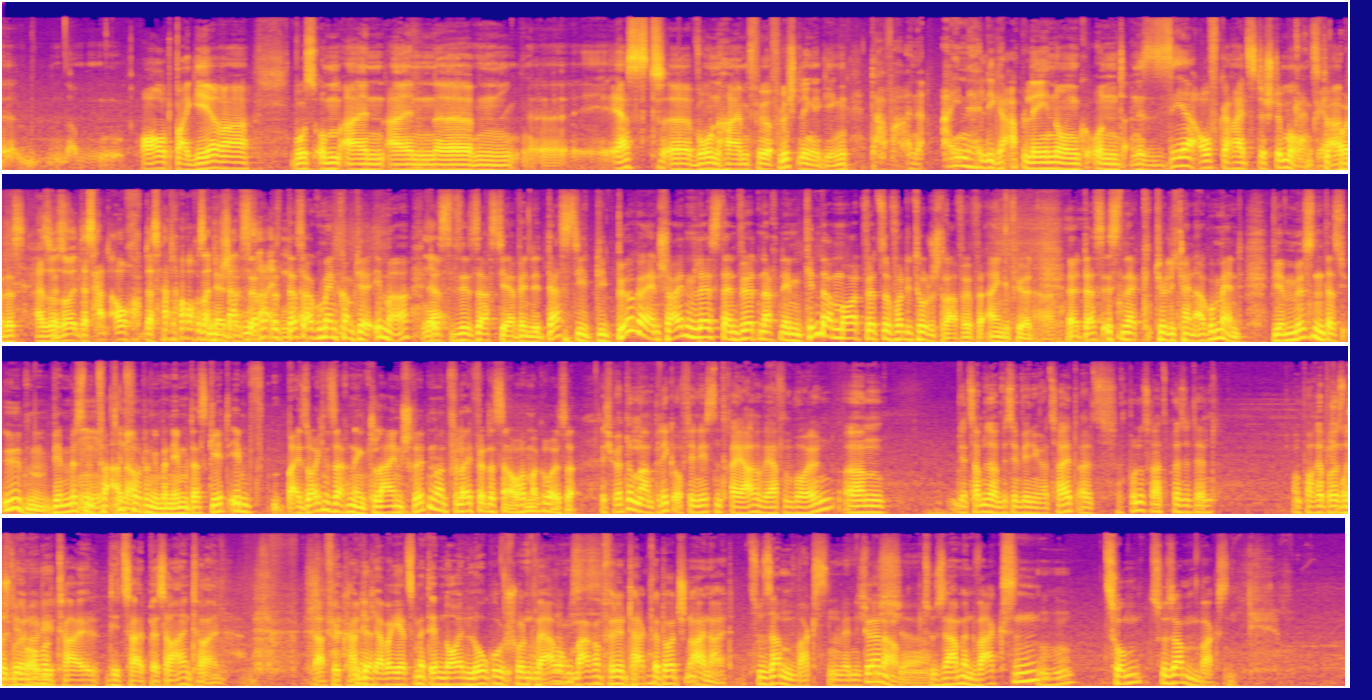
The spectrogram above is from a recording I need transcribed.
Ort bei Gera, wo es um ein, ein ähm, äh, Erstwohnheim für Flüchtlinge ging. Da war eine einhellige Ablehnung und eine sehr aufgeheizte Stimmung. klar, ja. aber das- also das- so, das hat auch, das hat auch seine Ja, das, aber Schattenseiten. das, das. Argument kommt ja immer, Ja. dass du sagst, ja, wenn du das die, die Bürger entscheiden lässt, dann wird nach dem Kindermord wird sofort die Todesstrafe eingeführt. Äh, Das ist natürlich kein Argument. Wir müssen das üben. Wir müssen Mhm, Verantwortung genau. übernehmen. Und das geht eben bei solchen Sachen in kleinen Schritten und vielleicht wird das dann auch immer größer. Ich würde nur mal einen Blick auf die nächsten drei Jahre werfen wollen. Ähm, jetzt haben Sie ein bisschen weniger Zeit als Bundesratspräsident. Ein paar Ich muss repräsentative nur die. Teil, die Zeit besser einteilen. Dafür kann ich aber jetzt mit dem neuen Logo schon Werbung machen für den Tag der deutschen Einheit. zusammenwachsen, wenn ich Genau. mich. Äh, Zusammenwachsen zum Zusammenwachsen.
